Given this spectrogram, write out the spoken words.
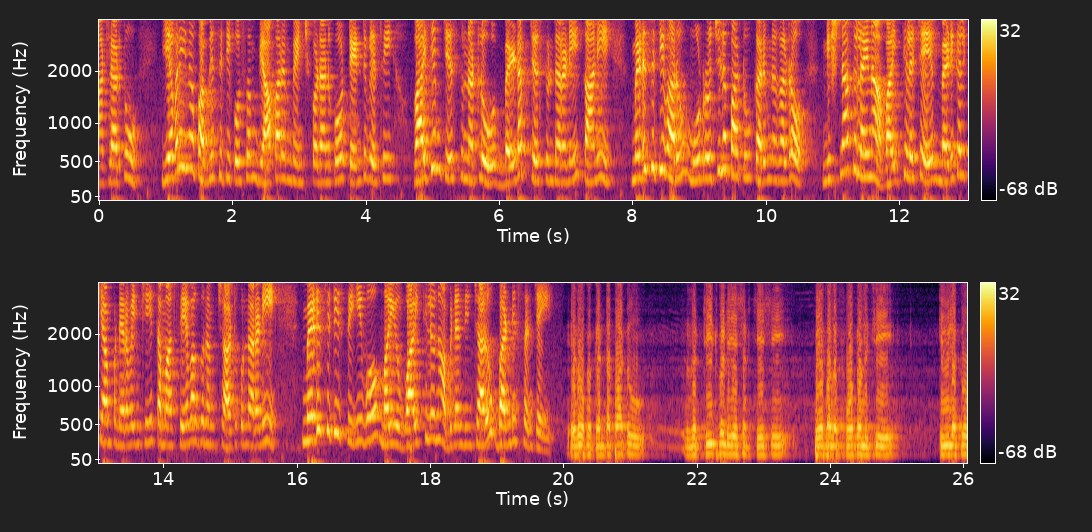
మాట్లాడుతూ ఎవరైనా పబ్లిసిటీ కోసం వ్యాపారం పెంచుకోవడానికో టెంట్ వేసి వైద్యం చేస్తున్నట్లు బిల్డప్ చేస్తుంటారని కానీ మెడిసిటీ వారు మూడు రోజుల పాటు కరీంనగర్లో నిష్ణాతులైన వైద్యులచే మెడికల్ క్యాంపు నిర్వహించి తమ సేవా గుణం చాటుకున్నారని మెడిసిటీ సీఈఓ మరియు వైద్యులను అభినందించారు బండి సంజయ్. ఏదో ఒక గంట పాటు ఏదో ట్రీట్మెంట్ చేసినట్టు చేసి పేపర్ల ఫోటోలు ఇచ్చి టీవీలకు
